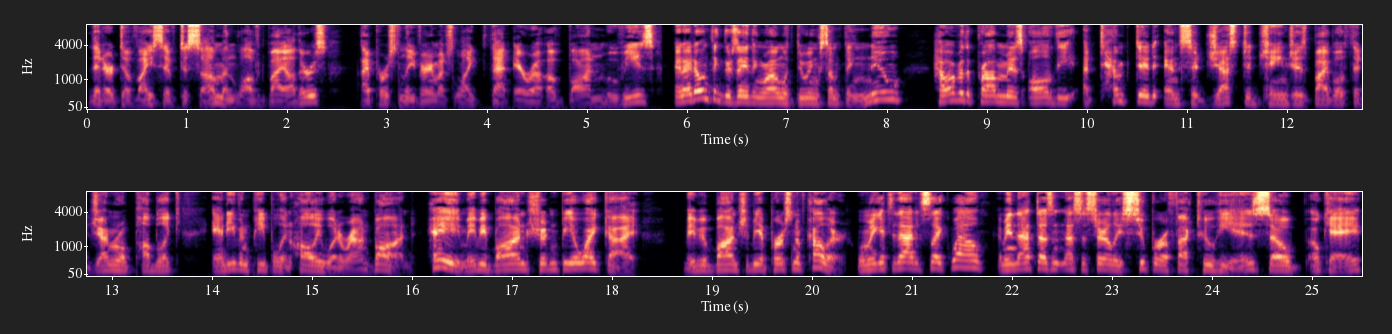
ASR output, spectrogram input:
that are divisive to some and loved by others. I personally very much liked that era of Bond movies, and I don't think there's anything wrong with doing something new. However, the problem is all the attempted and suggested changes by both the general public and even people in Hollywood around Bond. Hey, maybe Bond shouldn't be a white guy. Maybe Bond should be a person of color. When we get to that, it's like, well, I mean, that doesn't necessarily super affect who he is, so okay.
